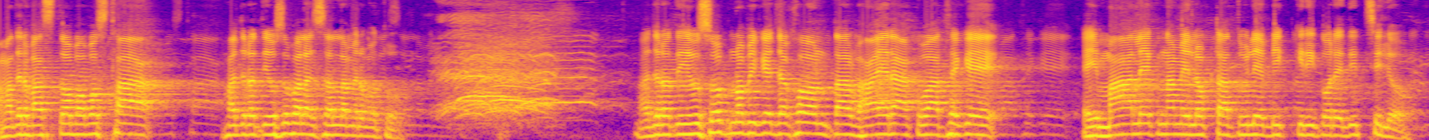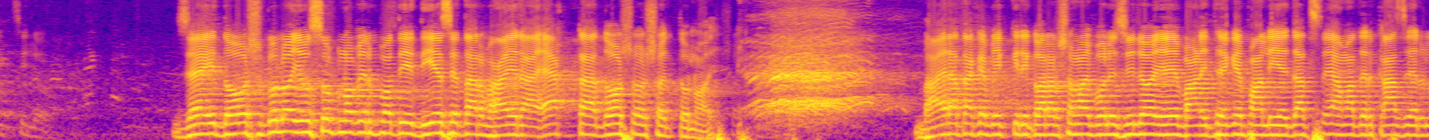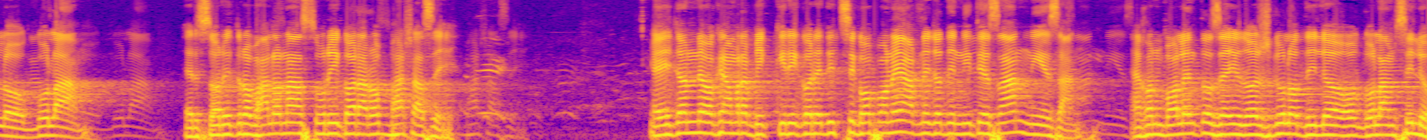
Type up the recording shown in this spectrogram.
আমাদের বাস্তব অবস্থা হজরত ইউসুফ আলাহিসাল্লামের মতো। হজরত ইউসুফ নবীকে যখন তার ভাইরা কুয়া থেকে এই মালেক নামে লোকটা তুলে বিক্রি করে দিচ্ছিল, যেই দোষগুলো ইউসুফ নবীর প্রতি দিয়েছে তার ভাইরা একটা দোষও সত্য নয়। ভাইরা তাকে বিক্রি করার সময় বলেছিল, এ বাড়ি থেকে পালিয়ে যাচ্ছে আমাদের কাজের লোক, গোলাম। এর চরিত্র ভালো না, চুরি করার অভ্যাস আছে। এই জন্য ওকে আমরা বিক্রি করে দিচ্ছি গোপনে, আপনি যদি নিতে চান, নিয়ে যান। এখন বলেন তো যে দোষগুলো দিল, ও গোলাম ছিল,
